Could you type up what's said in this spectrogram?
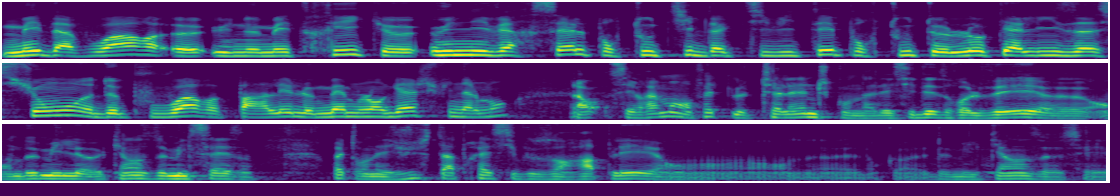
mais d'avoir euh, une métrique universelle pour tout type d'activité, pour toute localisation, de pouvoir parler le même langage finalement? Alors, c'est vraiment en fait le challenge qu'on a décidé de relever euh, en 2015-2016. En fait, on est juste après, si vous en rappelez, en, euh, donc, 2015, euh, c'est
